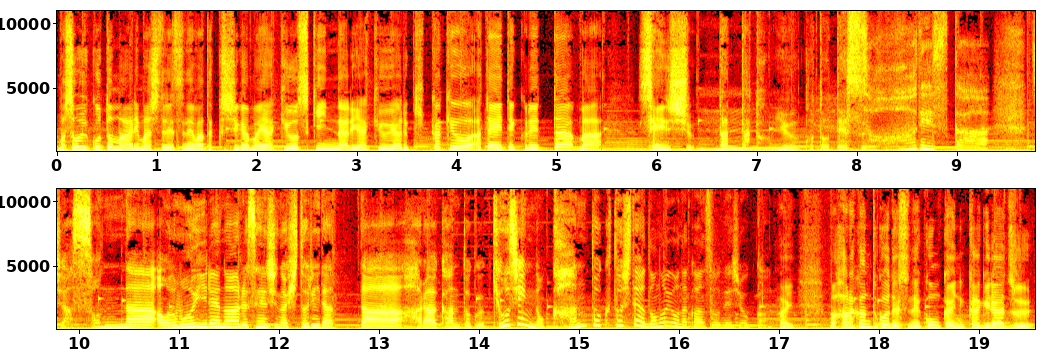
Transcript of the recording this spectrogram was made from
まあ、そういうこともありましてですね私がまあ野球を好きになる野球をやるきっかけを与えてくれたまあ選手だったということです。そうですか。じゃあそんな思い入れのある選手の一人だった原監督、巨人の監督としてはどのような感想でしょうか？はい。まあ原監督はですね今回に限らず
